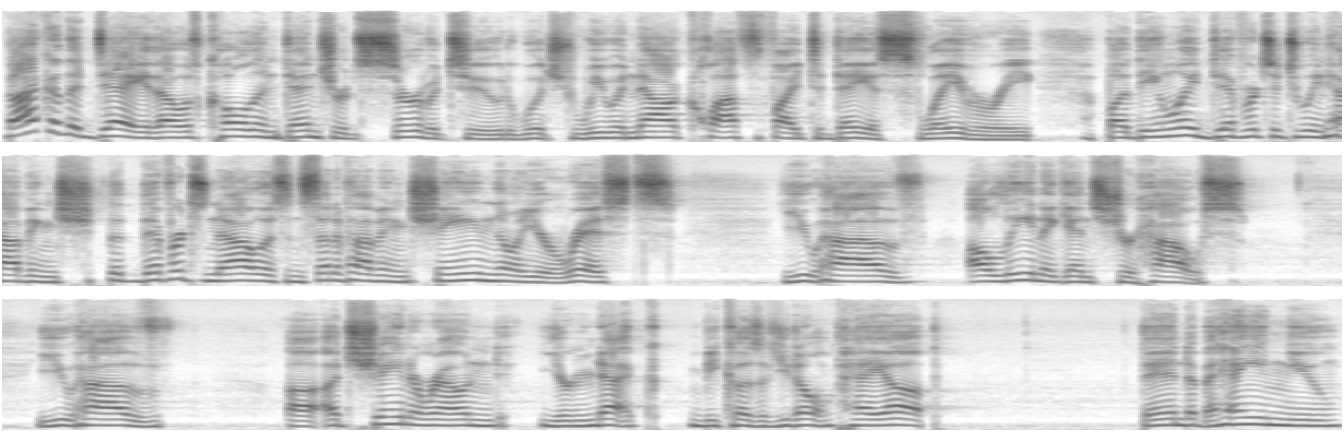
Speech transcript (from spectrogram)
Back in the day, that was called indentured servitude, which we would now classify today as slavery. But the only difference between having ch- the difference now is instead of having chains on your wrists, you have a lien against your house you have uh, a chain around your neck because if you don't pay up, they end up hanging you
